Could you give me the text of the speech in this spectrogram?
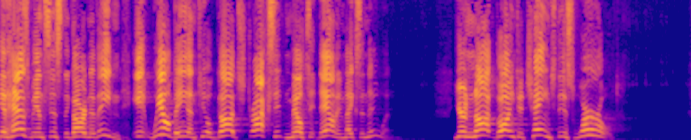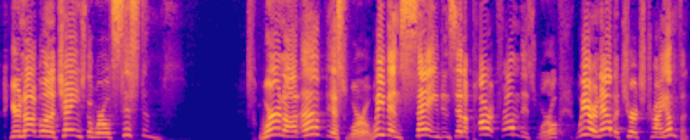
It has been since the Garden of Eden. It will be until God strikes it, and melts it down, and makes a new one. You're not going to change this world. You're not going to change the world's systems. We're not of this world. We've been saved and set apart from this world. We are now the church triumphant.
